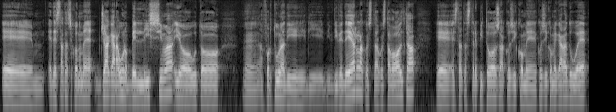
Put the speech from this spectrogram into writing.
e, ed è stata secondo me già gara 1 bellissima. Io ho avuto eh, la fortuna di, di, di, di vederla questa, questa, volta e è stata strepitosa così come, così come gara 2.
